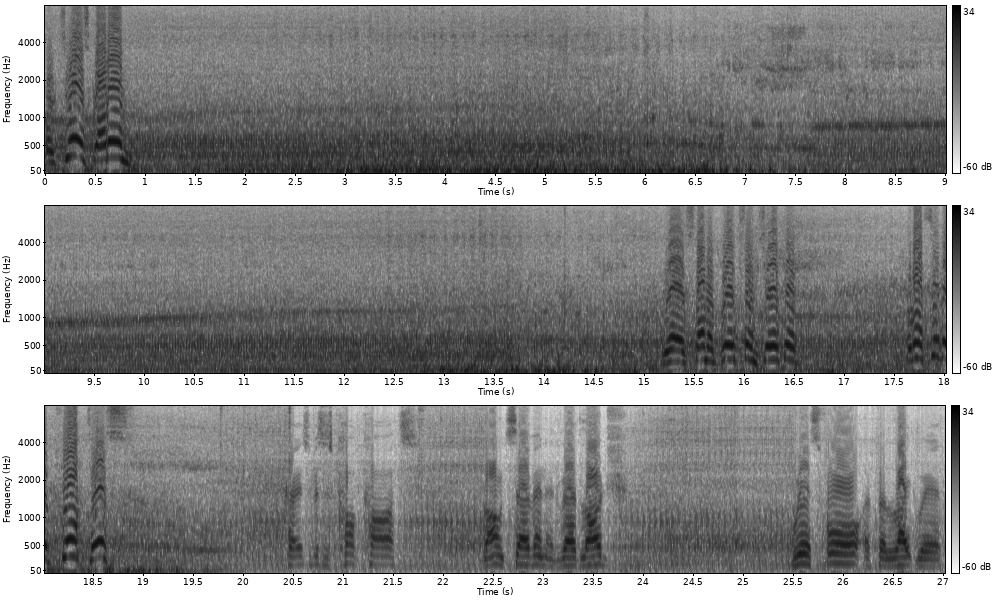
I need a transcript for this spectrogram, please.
Well, Joe's got him. Yeah, slam brakes on Jacob. Well, that's it at practice. Okay, so this is CovKart, round 7 at Red Lodge. Race 4 of the lightweight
